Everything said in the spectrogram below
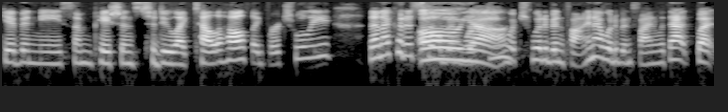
given me some patients to do like telehealth like virtually then i could have still Oh, been working yeah. which would have been fine i would have been fine with that but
